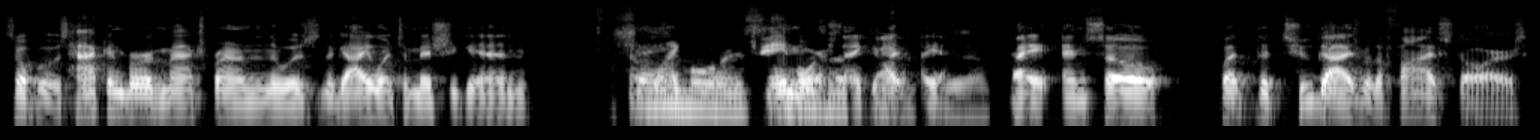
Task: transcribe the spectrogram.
so if it was Hackenberg, Max Browne, and then there was the guy who went to Michigan, Shane Morris. Shane Morris, thank you. I, oh, yeah, yeah, right. And so, but the two guys were the five stars.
